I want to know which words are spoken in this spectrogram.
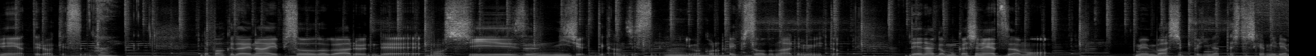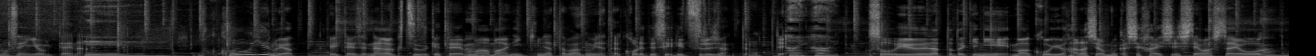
年やってるわけですよ。はい。で莫大なエピソードがあるんでもうシーズン20って感じですね、うん。今このエピソードのあれ見ると。でなんか昔のやつはもうメンバーシップになった人しか見れませんよみたいな。僕こういうのややりたいんですよ長く続けて、うんまあまあ人気になった番組だったらこれで成立するじゃんって思って、はい。はい。そういうなった時にまあこういう話を昔配信してましたようん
